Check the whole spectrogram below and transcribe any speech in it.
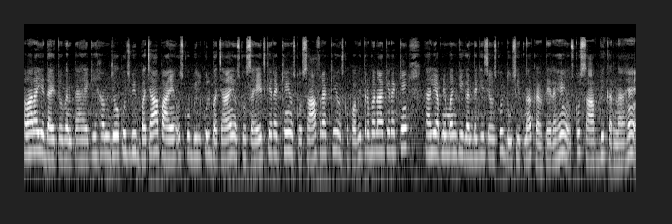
हमारा ये दायित्व बनता है कि हम जो कुछ भी बचा पाएँ, उसको बिल्कुल बचाएँ, उसको सहेज के रखें, उसको साफ़ रखें, उसको पवित्र बना के रखें, खाली अपने मन की गंदगी से उसको दूषित ना करते रहें, उसको साफ़ भी करना है।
